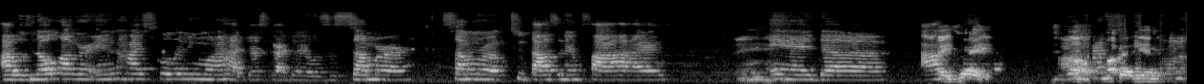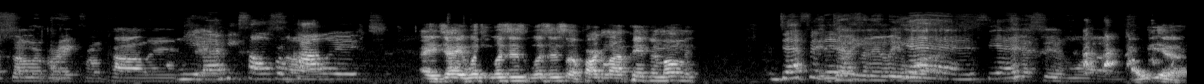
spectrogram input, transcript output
I was no longer in high school anymore. I had just graduated. It was the summer summer of 2005 Dang. and uh I Hey was Jay. Oh, my bad, On a summer break from college. yeah, he's home from So- college. Hey Jay, was, was this was this a parking lot pimping moment? Definitely. It definitely was. yes, yes. Yes, it was. Oh yeah.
